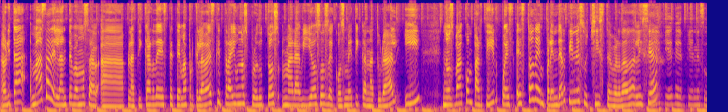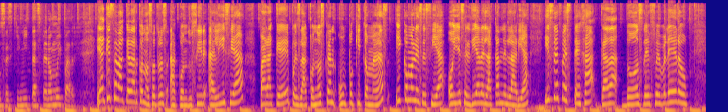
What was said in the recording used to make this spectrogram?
Ahorita, más adelante vamos a, platicar de este tema porque la verdad es que trae unos productos maravillosos de cosmética natural y nos va a compartir, pues esto de emprender tiene su chiste, ¿verdad Alicia? Sí, tiene, tiene sus esquinitas, pero muy padre. Y aquí se va a quedar con nosotros a conducir Alicia para que pues la conozcan un poquito más. Y como les decía, hoy es el Día de la Candelaria y se festeja cada 2 de febrero.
